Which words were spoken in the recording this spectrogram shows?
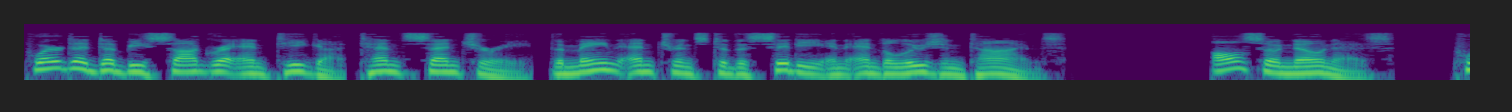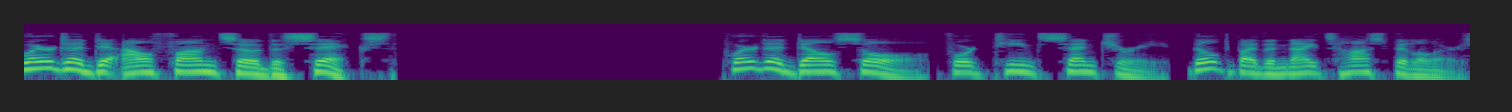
Puerta de Bisagra Antigua 10th century, the main entrance to the city in Andalusian times. Also known as Puerta de Alfonso VI. Puerta del Sol 14th century, built by the Knights Hospitallers.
